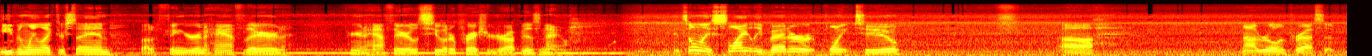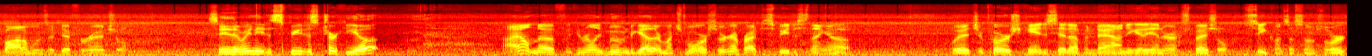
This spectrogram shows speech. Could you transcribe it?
evenly like they're saying. About a finger and a half there and a finger and a half there. Let's see what our pressure drop is now. It's only slightly better at 0.2. Uh, not real impressive. Bottom ones are differential. See that we need to speed this turkey up. I don't know if we can really move them together much more, so we're gonna probably have to speed this thing up which of course you can't just hit up and down. You got to enter a special sequence of some sort.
